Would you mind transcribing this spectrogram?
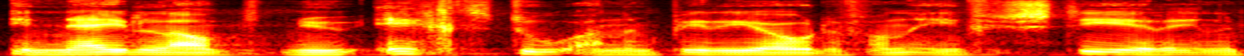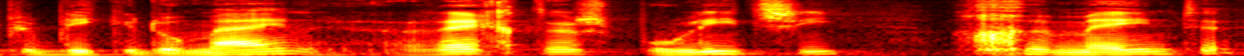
in Nederland nu echt toe aan een periode van investeren in het publieke domein. Rechters, politie, gemeenten.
